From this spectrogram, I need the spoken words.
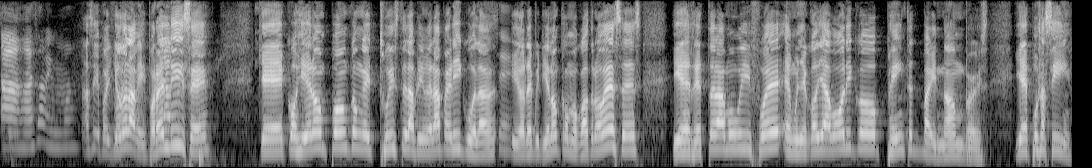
Ajá, esa misma. Ah, sí, pues yo no la vi. Pero él dice que cogieron Pon con el twist de la primera película Sí. y lo repitieron como cuatro veces. Y el resto de la movie fue el muñeco diabólico painted by numbers. Y él puso así.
